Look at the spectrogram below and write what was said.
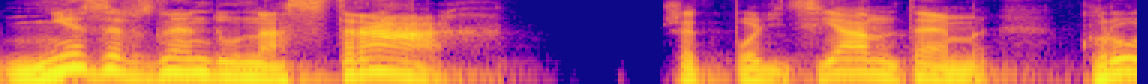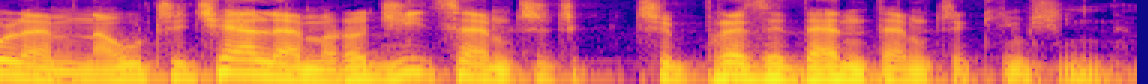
nie ze względu na strach przed policjantem, królem, nauczycielem, rodzicem, czy, czy, czy prezydentem, czy kimś innym,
